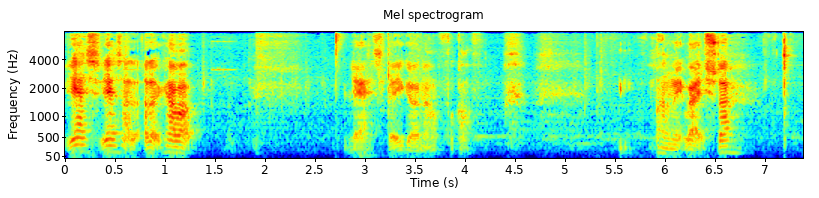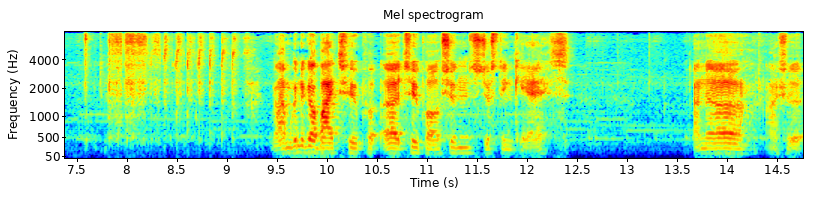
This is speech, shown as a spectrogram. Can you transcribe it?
Yes, yes, I, I don't care about... Yes, there you go now, fuck off. Me, right? I'm gonna go buy two po uh, two potions, just in case. I know, I should...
